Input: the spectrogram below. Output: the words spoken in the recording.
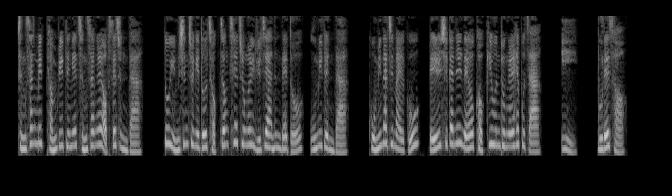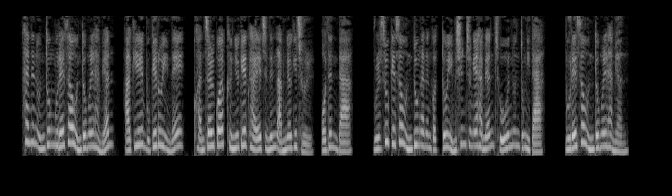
증상 및 변비 등의 증상을 없애준다. 또 임신 중에도 적정 체중을 유지하는 데도 도움이 된다. 고민하지 말고 매일 시간을 내어 걷기 운동을 해보자. 2. 물에서 하는 운동 물에서 운동을 하면 아기의 무게로 인해 관절과 근육에 가해지는 압력이 줄 얻은다. 물 속에서 운동하는 것도 임신 중에 하면 좋은 운동이다. 물에서 운동을 하면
